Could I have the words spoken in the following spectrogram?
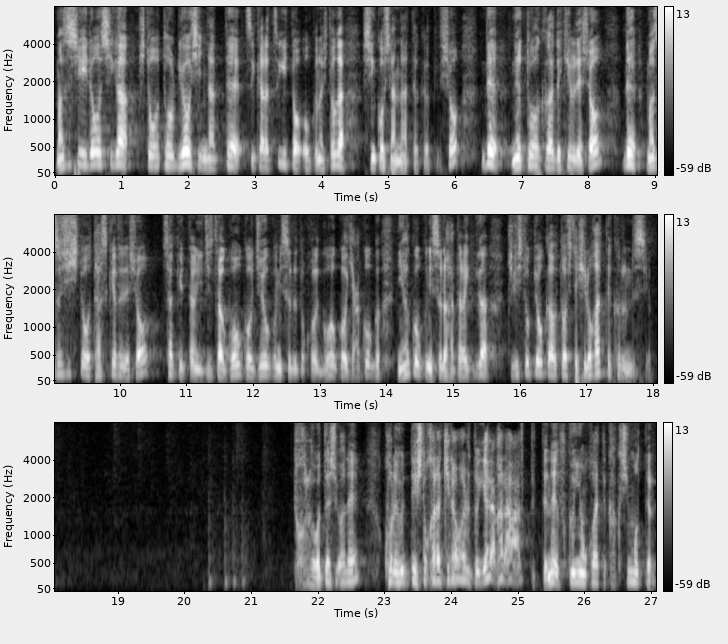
貧しい漁師が人を取る漁師になって次から次と多くの人が信仰者になっていくわけでしょ？でネットワークができるでしょ？で貧しい人を助けるでしょ？さっき言ったように実は5億を10億にするとこれ5億を100億200億にする働きがキリスト教会を通して広がってくるんですよ。ところが私はねこれ売って人から嫌われると嫌だからって言ってね福音をこうやって隠し持ってる。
